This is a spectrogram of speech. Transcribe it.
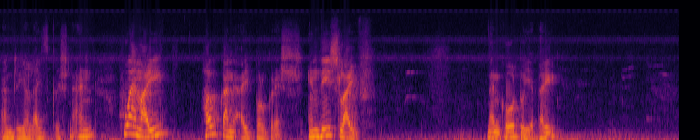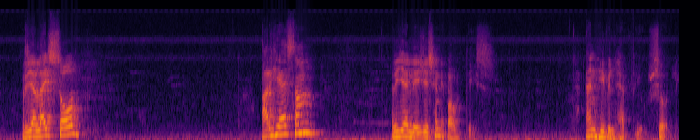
and realize Krishna. And who am I? How can I progress in this life? Then go to a very realized soul or he has some realization about this and he will help you surely.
